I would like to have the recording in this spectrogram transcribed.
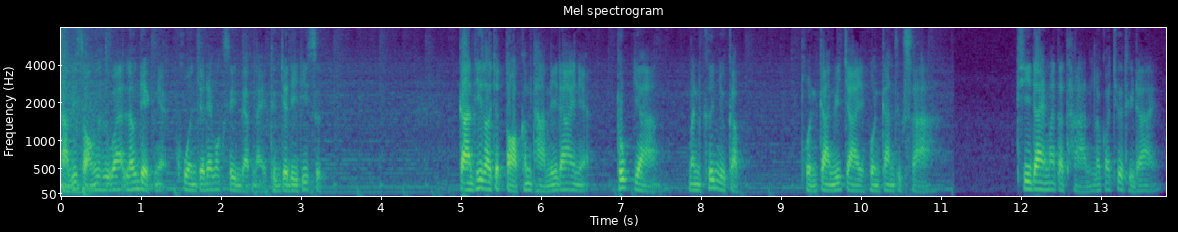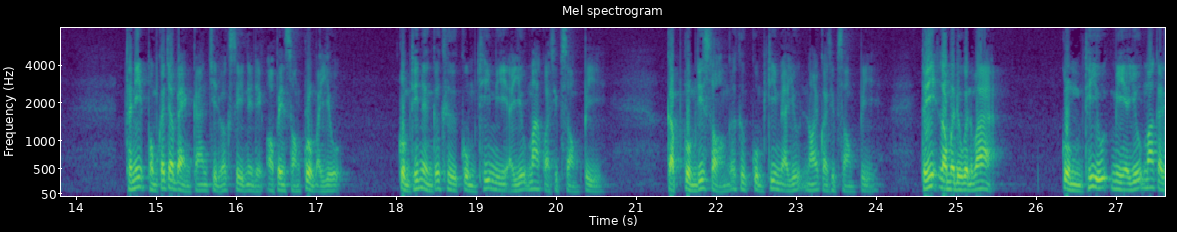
ำถามที่ 2 ก็คือว่าแล้วเด็กเนี่ยควรจะได้วัคซีนแบบไหนถึงจะดีที่สุด การที่เราจะตอบคำถามนี้ได้เนี่ยทุกอย่างมันขึ้นอยู่กับผลการวิจัยผลการศึกษา ที่ได้มาตรฐานแล้วก็เชื่อถือได้ทีนี้ผมก็จะแบ่งการฉีดวัคซีนในเด็กออกเป็น 2 กลุ่มอายุ กลุ่มที่ 1 ก็คือกลุ่มที่มีอายุมากกว่า 12 ปี กับกลุ่มที่ 2 ก็คือกลุ่มที่มีอายุน้อยกว่า 12 ปี ทีนี้เรามาดูกันว่า กลุ่มที่มีอายุมากกว่า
